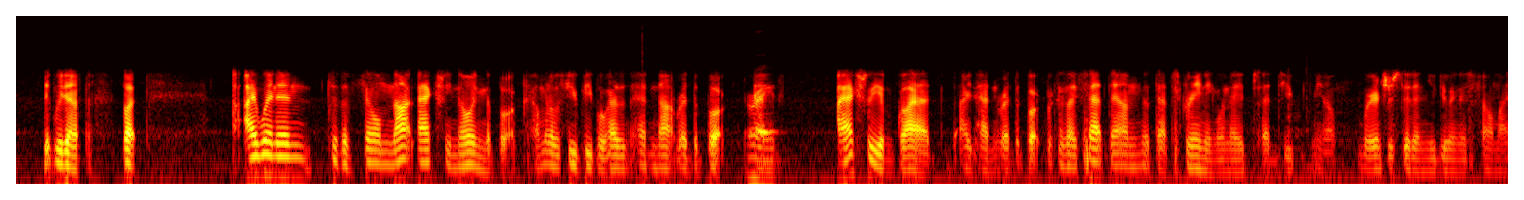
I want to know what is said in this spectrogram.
we didn't. Have, but I went into the film not actually knowing the book. I'm one of the few people who has had not read the book. Right. And I actually am glad I hadn't read the book because I sat down at that screening when they said, "You, you know, we're interested in you doing this film." I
